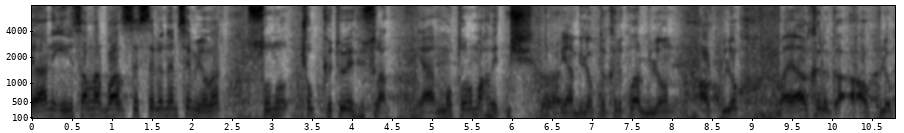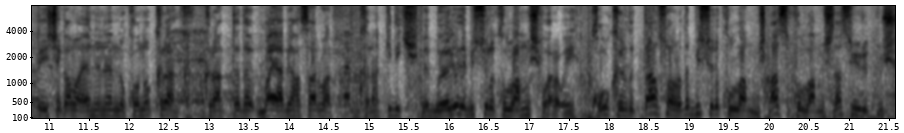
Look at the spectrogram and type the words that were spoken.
yani insanlar bazı sesleri önemsemiyorlar. Sonu çok kötü ve hüsran. Yani motoru mahvetmiş. Yani blokta kırık var. Bloğun alt blok bayağı kırık. Alt blok değişecek ama en önemli konu krank. Krankta da bayağı bir hasar var. Krank gidik. Ve böyle de bir süre kullanmış bu arabayı. Kol kırdıktan sonra da bir süre kullanmış. Nasıl kullanmış, nasıl yürütmüş,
